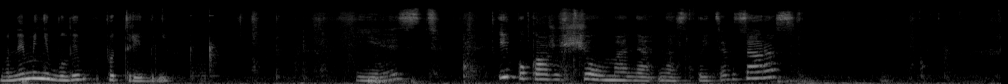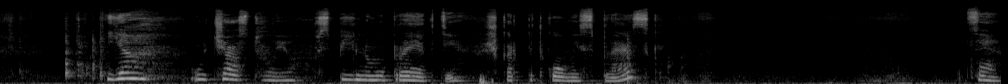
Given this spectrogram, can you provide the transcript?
Вони мені були потрібні. Єсть. І покажу, що у мене на спицях зараз. Я участвую в спільному проєкті Шкарпетковий сплеск. Це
